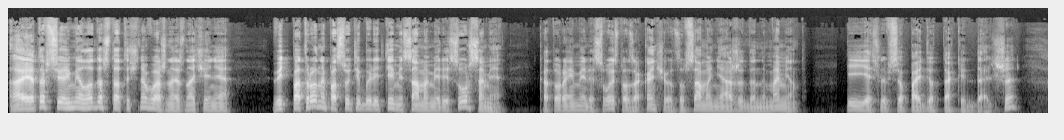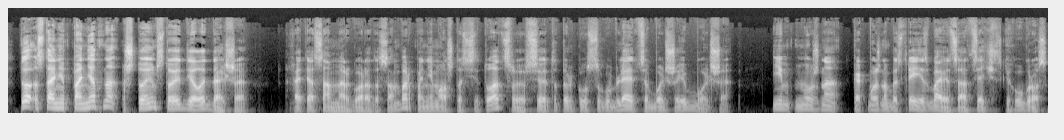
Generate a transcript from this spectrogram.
А это все имело достаточно важное значение, ведь патроны, по сути, были теми самыми ресурсами, которые имели свойство заканчиваться в самый неожиданный момент. И если все пойдет так и дальше, то станет понятно, что им стоит делать дальше. Хотя сам мэр города Самбар понимал, что ситуацию все это только усугубляет все больше и больше. Им нужно как можно быстрее избавиться от всяческих угроз,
